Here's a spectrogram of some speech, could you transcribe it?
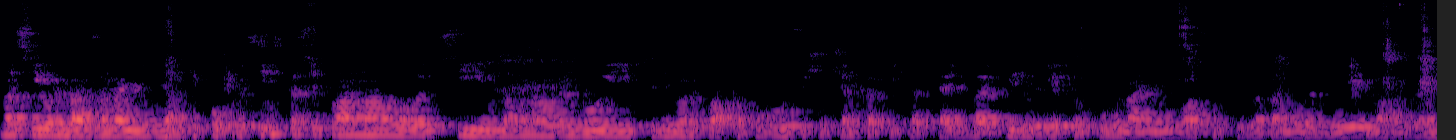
У нас є орендар земельної ділянки Фопросінська Світлана Олексіївна. Вона орендує її в селі Мирославка по вулиці Шевченка, 55Б під об'єктом комунальної власності. Вона там орендує магазин.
